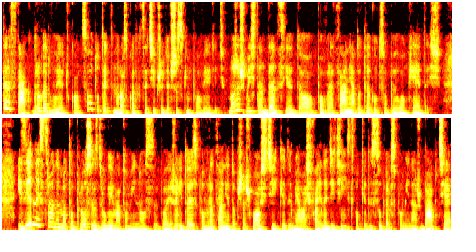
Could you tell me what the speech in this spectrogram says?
Teraz tak, droga dwójeczko, co tutaj ten rozkład chce Ci przede wszystkim powiedzieć? Możesz mieć tendencję do powracania do tego, co było kiedyś. I z jednej strony ma to plusy, z drugiej ma to minusy, bo jeżeli to jest powracanie do przeszłości, kiedy miałaś fajne dzieciństwo, kiedy super wspominasz babcie,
